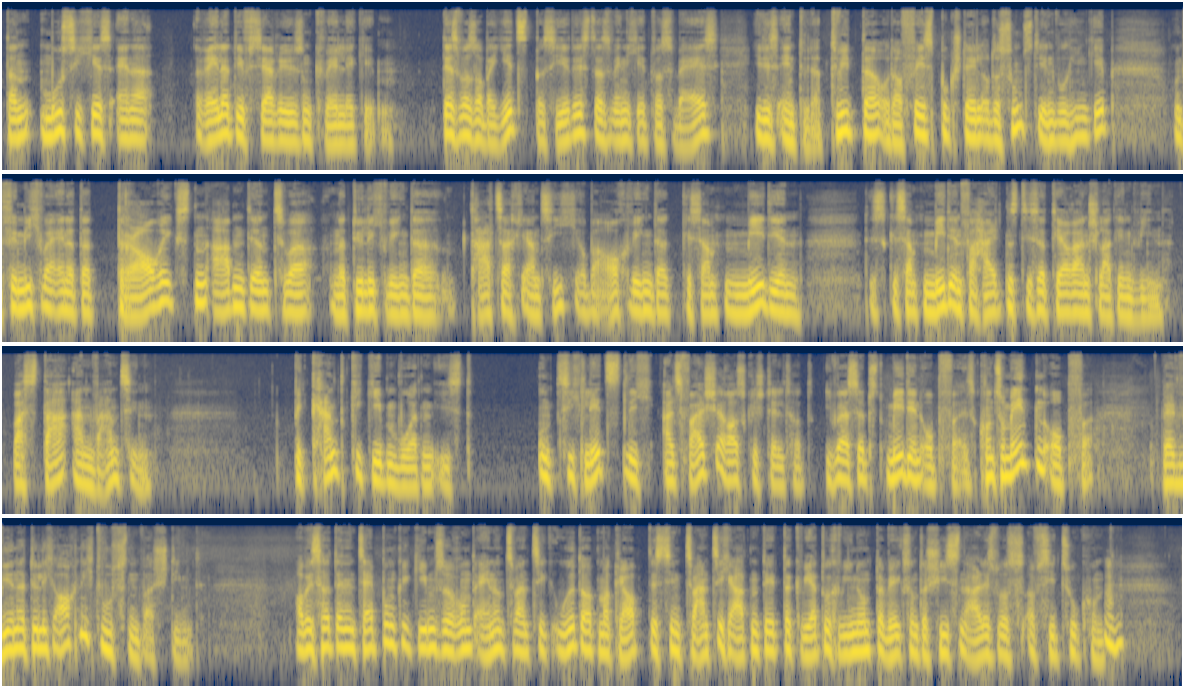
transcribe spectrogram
dann muss ich es einer relativ seriösen Quelle geben. Das, was aber jetzt passiert ist, dass wenn ich etwas weiß, ich das entweder Twitter oder auf Facebook stelle oder sonst irgendwo hingebe. Und für mich war einer der traurigsten Abende, und zwar natürlich wegen der Tatsache an sich, aber auch wegen der gesamten Medien, des gesamten Medienverhaltens dieser Terroranschlag in Wien. Was da an Wahnsinn bekannt gegeben worden ist und sich letztlich als falsch herausgestellt hat. Ich war ja selbst Medienopfer, also Konsumentenopfer, weil wir natürlich auch nicht wussten, was stimmt. Aber es hat einen Zeitpunkt gegeben, so rund 21 Uhr, da hat man glaubt, es sind 20 Attentäter quer durch Wien unterwegs und erschießen alles, was auf sie zukommt. Mhm.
